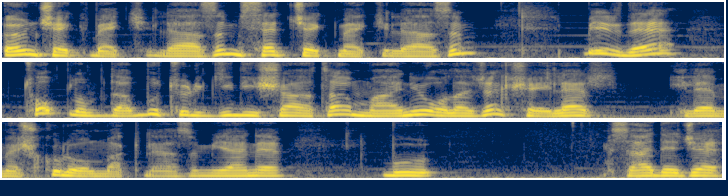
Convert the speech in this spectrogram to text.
ön çekmek lazım, set çekmek lazım. Bir de toplumda bu tür gidişata mani olacak şeyler ile meşgul olmak lazım. Yani bu sadece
